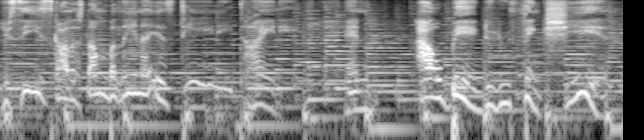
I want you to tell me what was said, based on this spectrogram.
You see, scholars, Thumbelina is teeny tiny. And how big do you think she is?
